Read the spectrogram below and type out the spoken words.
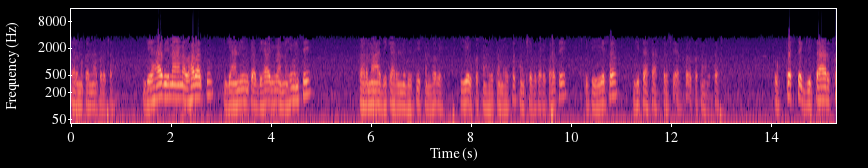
कर्म करना पड़ता है। देहाभिमान अभाव ज्ञानियों का देहाभिमान नहीं उनसे कर्माधिकार निवृत्ति संभव है। ये उपसंहृतम अर्थ संक्षेप कर कहते गीता शास्त्र से अर्थ उपसंहृत। उक्त से गीतार्थ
